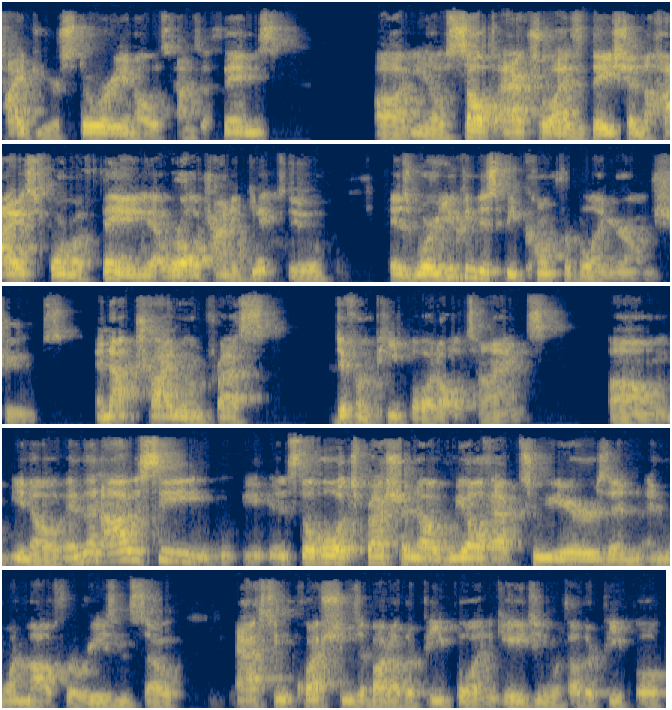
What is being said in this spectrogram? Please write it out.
tied to your story and all those kinds of things, uh, you know, self actualization, the highest form of thing that we're all trying to get to, is where you can just be comfortable in your own shoes and not try to impress different people at all times. Um, you know, and then obviously it's the whole expression of we all have two ears and, and one mouth for a reason. So asking questions about other people, engaging with other people,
